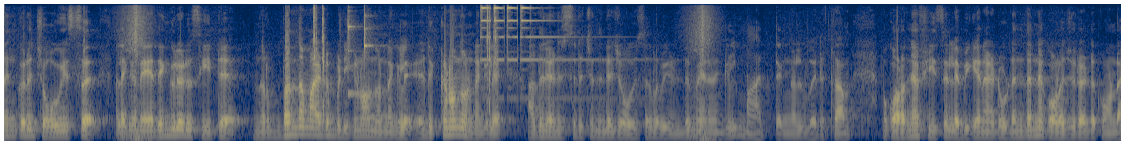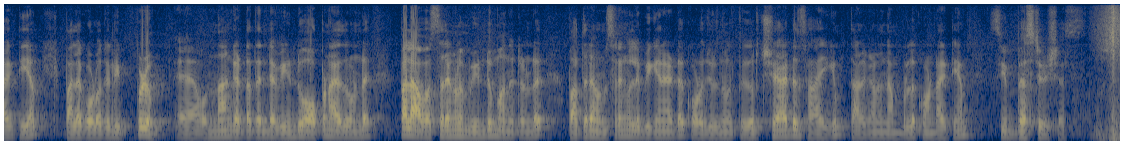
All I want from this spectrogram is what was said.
നിങ്ങൾക്കൊരു ചോയ്സ് അല്ലെങ്കിൽ ഏതെങ്കിലും ഒരു സീറ്റ് നിർബന്ധമായിട്ട് പിടിക്കണമെന്നുണ്ടെങ്കിൽ എടുക്കണമെന്നുണ്ടെങ്കിൽ അതിനനുസരിച്ച് നിന്റെ ചോയ്സുകൾ വീണ്ടും വേണമെങ്കിൽ മാറ്റങ്ങൾ വരുത്താം. അപ്പോൾ കുറഞ്ഞ ഫീസ് ലഭിക്കാനായിട്ട് ഉടൻ തന്നെ കോളേജുമായിട്ട് കോൺടാക്ട് ചെയ്യാം. പല കോളേജുകളിൽ ഇപ്പോഴും ഒന്നാം ഘട്ടത്തിന്റെ വീണ്ടും ഓപ്പൺ ആയതുകൊണ്ട് പല അവസരങ്ങളും വീണ്ടും വന്നിട്ടുണ്ട്. അപ്പോൾ അത്തരം അവസരങ്ങൾ ലഭിക്കാനായിട്ട് കോളേജിൽ നിങ്ങൾ തീർച്ചയായിട്ടും സഹായിക്കും. താഴെ കാണുന്ന നമ്പറിൽ കോൺടാക്ട് ചെയ്യാം. സി ബെസ്റ്റ് വിഷസ്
